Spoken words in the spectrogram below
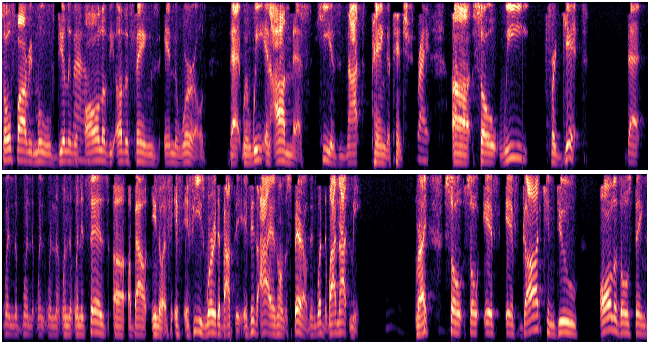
so far removed dealing with all of the other things in the world that when we in our mess he is not paying attention right. uh so we forget that when the when when when the, when the, when it says uh about you know if if if he's worried about the if his eye is on the sparrow then what why not me? Right? So so if if god can do all of those things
